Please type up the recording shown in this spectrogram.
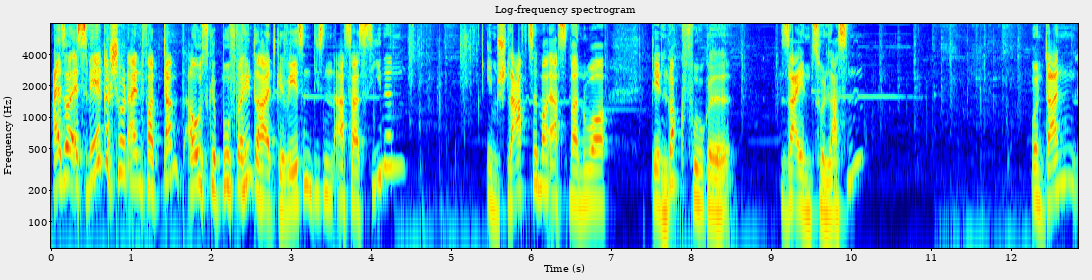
Also es wäre schon ein verdammt ausgebuffter Hinterhalt gewesen, diesen Assassinen im Schlafzimmer erstmal nur den Lockvogel sein zu lassen. Und dann,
